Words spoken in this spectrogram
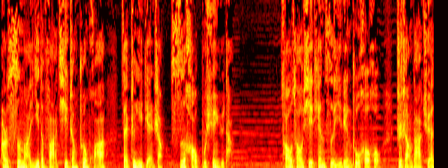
而司马懿的发妻张春华在这一点上丝毫不逊于他。曹操挟天子以令诸侯后，执掌大权，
